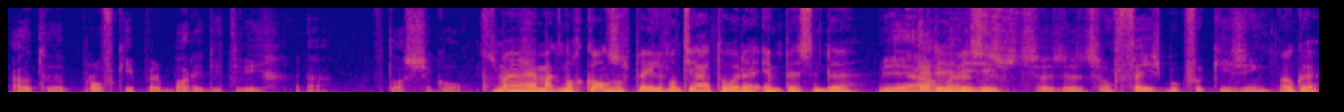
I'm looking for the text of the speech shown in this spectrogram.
oud profkeeper Barry Dietwig. Ja, fantastische goal. Volgens mij hij maakt nog kans op spelen van het jaar te worden, in de ja, derde divisie. Zo'n Facebook-verkiezing. Oké. Okay.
